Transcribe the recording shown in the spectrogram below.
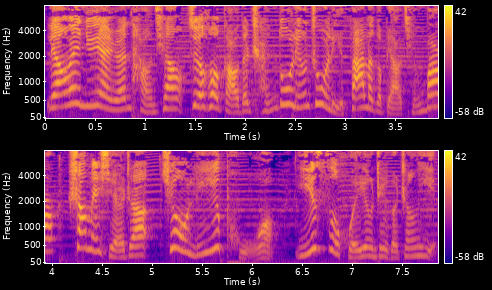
两位女演员躺枪，最后搞得陈都灵助理发了个表情包，上面写着“就离谱”，疑似回应这个争议。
